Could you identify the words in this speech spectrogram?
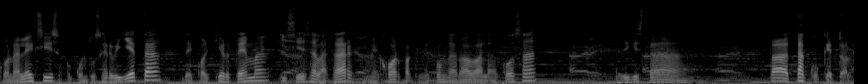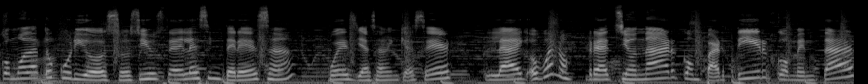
con Alexis o con tu servilleta de cualquier tema. Y si es al azar, mejor para que se ponga brava la cosa. Así que está. Está, está coqueto el Como asunto, dato ¿no? curioso, si a ustedes les interesa, pues ya saben qué hacer. Like, o bueno, reaccionar, compartir, comentar.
